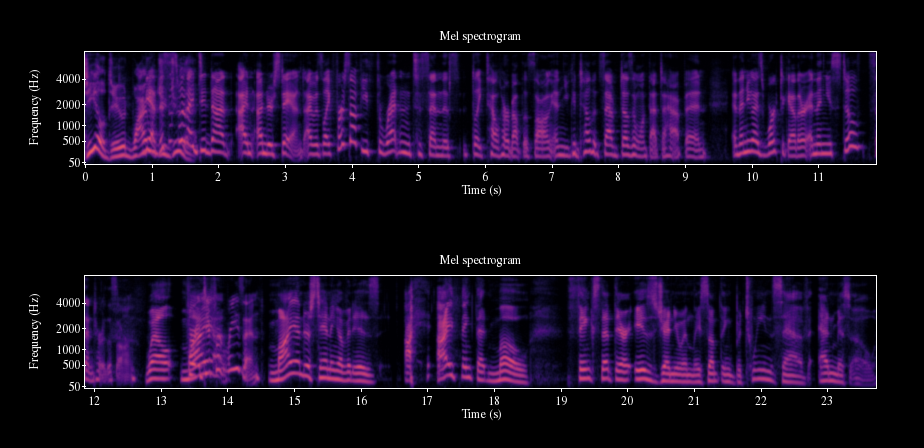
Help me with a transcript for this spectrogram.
deal, dude? Why yeah. would you do that? This is what that?" I did not I understand. I was like, first off, you threatened to send this, like, tell her about the song, and you can tell that Sav doesn't want that to happen. And then you guys work together, and then you still send her the song well, for a different reason. my understanding of it is, I I think that Mo thinks that there is genuinely something between Sav and Miss O,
